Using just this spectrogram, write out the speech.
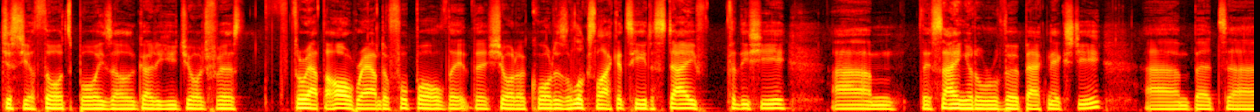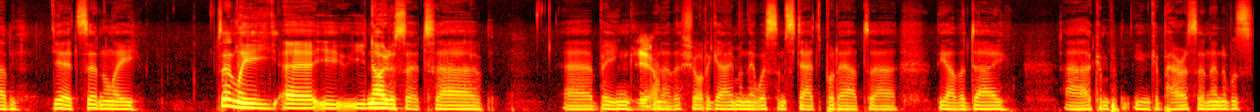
just your thoughts, boys. I'll go to you, George, first. Throughout the whole round of football, the the shorter quarters, it looks like it's here to stay for this year. Um, they're saying it'll revert back next year, um, but um, yeah, it's certainly certainly uh, you, you, notice it uh, uh, being yeah. you know, the shorter game, and there were some stats put out uh, the other day uh, comp- in comparison, and it was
